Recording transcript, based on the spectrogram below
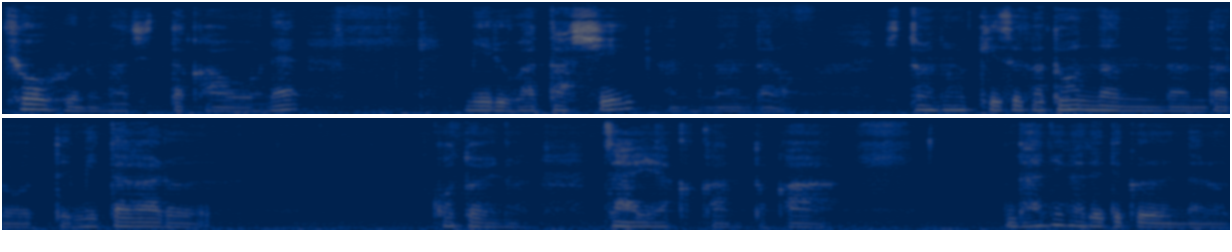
恐怖の混じった顔をね見る私あのなんだろう人の傷がどんなんなんだろうって見たがることへの罪悪感とか何が出てくるんだろうっ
